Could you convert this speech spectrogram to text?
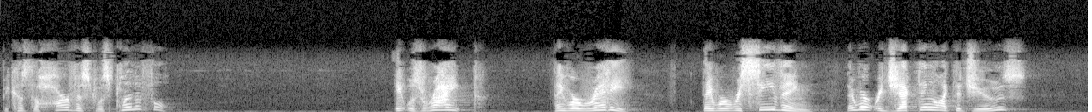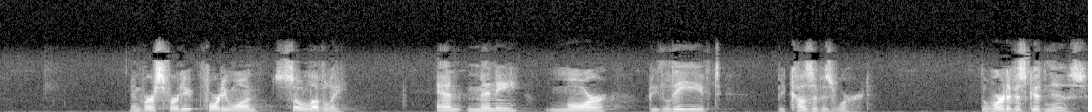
Because the harvest was plentiful. It was ripe. They were ready. They were receiving. They weren't rejecting like the Jews. In verse 40, 41, so lovely and many more believed because of his word. The word of his good news,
